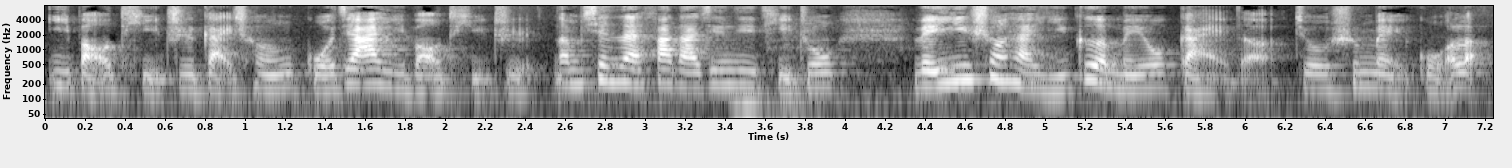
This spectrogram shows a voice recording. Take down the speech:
医保体制改成国家医保体制。那么现在发达经济体中唯一剩下一个没有改的就是美国了。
